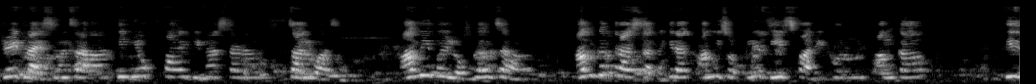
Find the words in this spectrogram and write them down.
ट्रेड लायसन्स आहा ती येवपाक दिनासतना चालू आसा आम्ही पळय लोकल्स आहा आमकां त्रास जाता. कित्याक? आमी सगळी फीज फारीक करून आमकां ती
